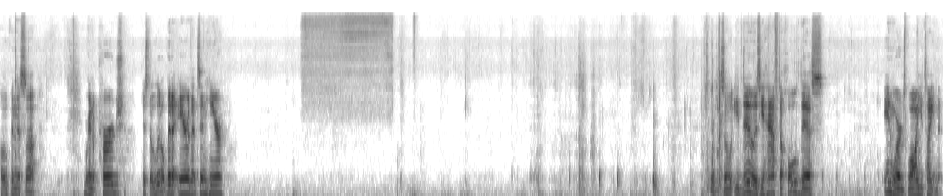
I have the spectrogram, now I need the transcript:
Open this up. We're going to purge just a little bit of air that's in here. So what you do is you have to hold this inwards while you tighten it.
